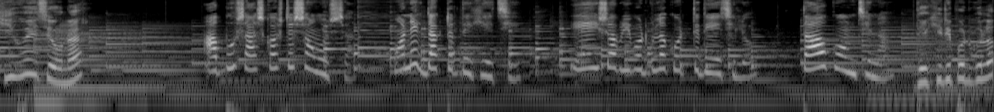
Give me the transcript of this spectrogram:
কি হয়েছে ওনার? আব্বু শ্বাসকষ্টের সমস্যা। অনেক ডাক্তার দেখিয়েছি। এই সব রিপোর্টগুলো করতে দিয়েছিল। তাও কমছে না। দেখি রিপোর্টগুলো।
